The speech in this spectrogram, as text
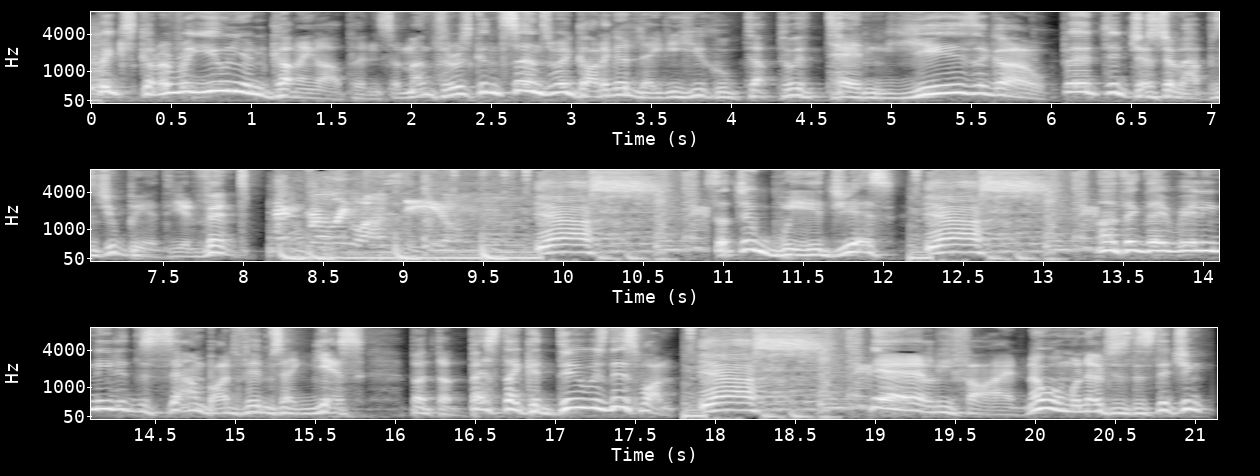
Rick's got a reunion coming up, and Samantha has concerns regarding a lady he hooked up with 10 years ago. But it just so happens you'll be at the event. I really want to see you. Yes. Such a weird yes. Yes. I think they really needed the soundbite of him saying yes, but the best they could do was this one. Yes. Yeah, it'll be fine. No one will notice the stitching.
